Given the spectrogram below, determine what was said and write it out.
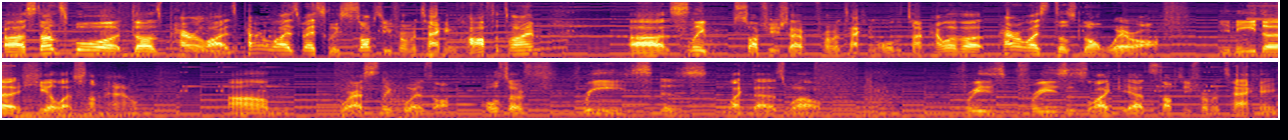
Uh, Stun Spore does Paralyze. Paralyze basically stops you from attacking half the time, uh, sleep stops you from attacking all the time. However, Paralyze does not wear off. You need to heal it somehow. Um, whereas Sleep wears off. Also, Freeze is like that as well. Freeze, freeze is like, yeah, it stops you from attacking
